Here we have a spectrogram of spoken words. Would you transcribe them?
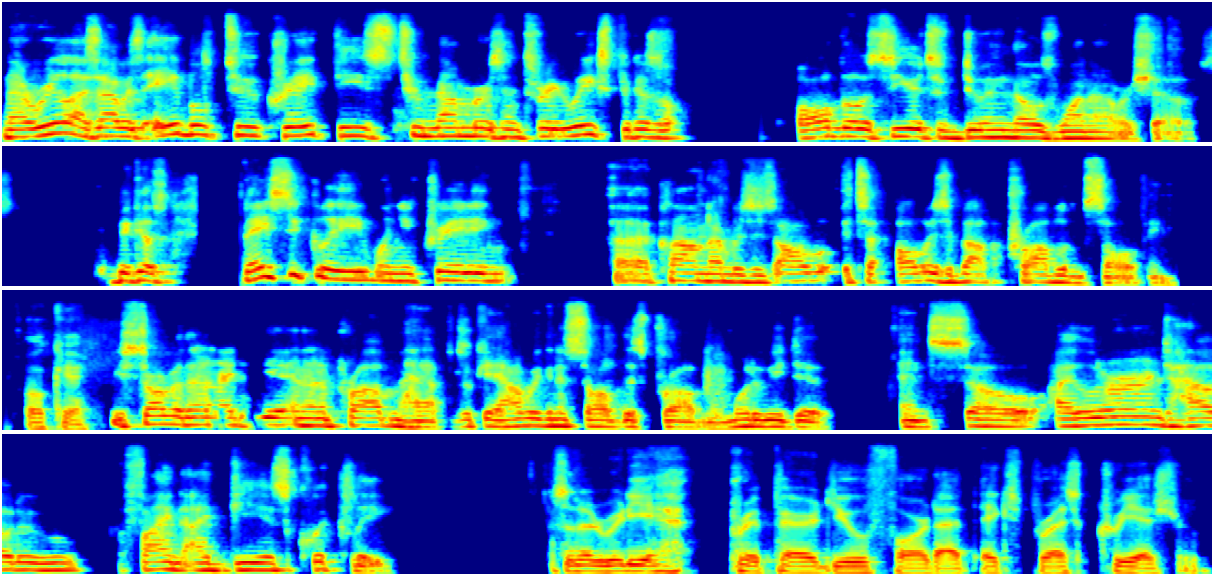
And I realized I was able to create these two numbers in three weeks because of all those years of doing those one hour shows. Because basically, when you're creating uh, clown numbers, it's, all, it's always about problem solving. Okay. You start with an idea and then a problem happens. Okay, how are we going to solve this problem? What do we do? And so I learned how to find ideas quickly. So that really prepared you for that express creation.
